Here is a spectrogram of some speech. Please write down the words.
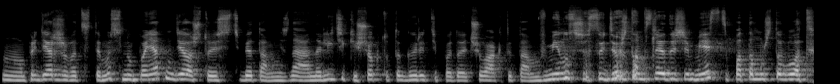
придерживаться этой мысли. Ну, понятное дело, что если тебе там, не знаю, аналитики, еще кто-то говорит, типа, да, чувак, ты там в минус сейчас уйдешь там в следующем месяце, потому что вот,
